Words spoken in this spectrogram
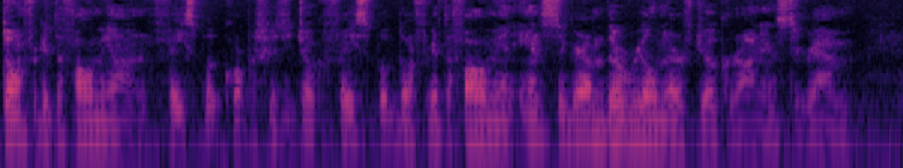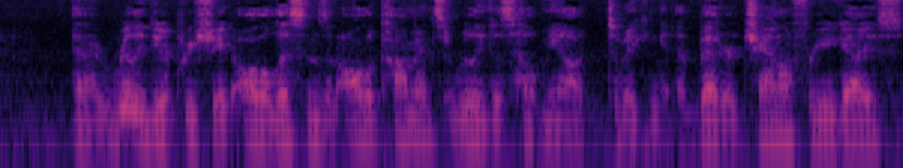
don't forget to follow me on Facebook, Corpus Christi Joker Facebook. Don't forget to follow me on Instagram, The Real Nerf Joker on Instagram and I really do appreciate all the listens and all the comments. It really does help me out to making a better channel for you guys.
